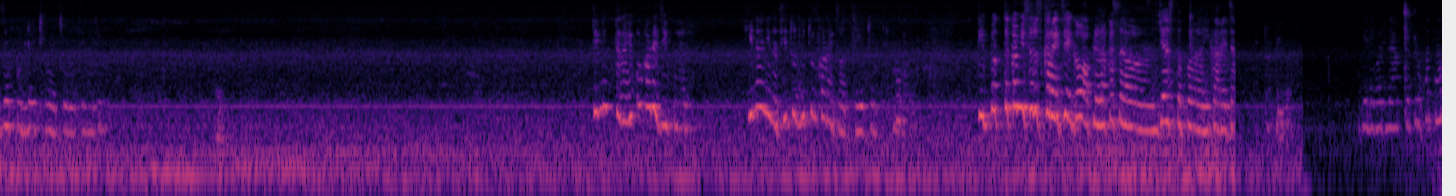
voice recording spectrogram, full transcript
जपून लई ठेवायची होती म्हणजे ती निघते का? हे पण काढायची आपल्याला ही नाही निघत इथून इथून काढायचं वाटतं इथून ती फक्त कमी सरस करायचंय गहू आपल्याला कसं जास्त प- हे करायचं. गेले बदले आपल्याकडे होता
